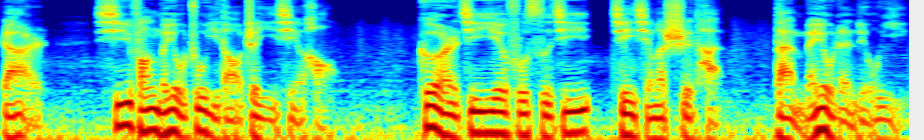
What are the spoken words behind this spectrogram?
然而西方没有注意到这一信号。戈尔基耶夫斯基进行了试探，但没有人留意。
